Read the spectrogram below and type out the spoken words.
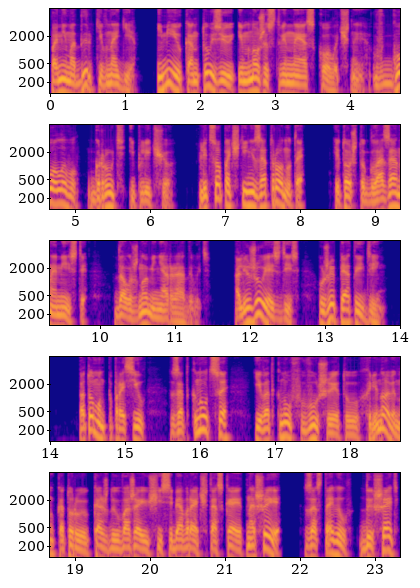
помимо дырки в ноге, имею контузию и множественные осколочные в голову, грудь и плечо. Лицо почти не затронуто, и то, что глаза на месте, должно меня радовать. А лежу я здесь уже пятый день. Потом он попросил заткнуться и, воткнув в уши эту хреновину, которую каждый уважающий себя врач таскает на шее, заставил дышать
